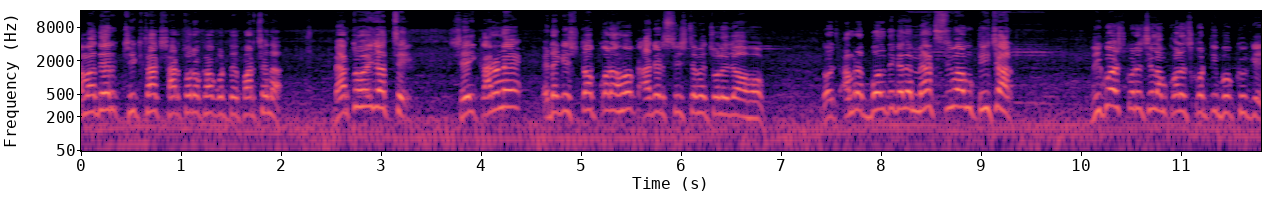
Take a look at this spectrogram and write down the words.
আমাদের ঠিকঠাক স্বার্থ রক্ষা করতে পারছে না ব্যর্থ হয়ে যাচ্ছে। সেই কারণে এটাকে স্টপ করা হোক, আগের সিস্টেমে চলে যাওয়া হোক। তো আমরা বলতে গেলে ম্যাক্সিমাম টিচার রিকোয়েস্ট করেছিলাম কলেজ কর্তৃপক্ষকে,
